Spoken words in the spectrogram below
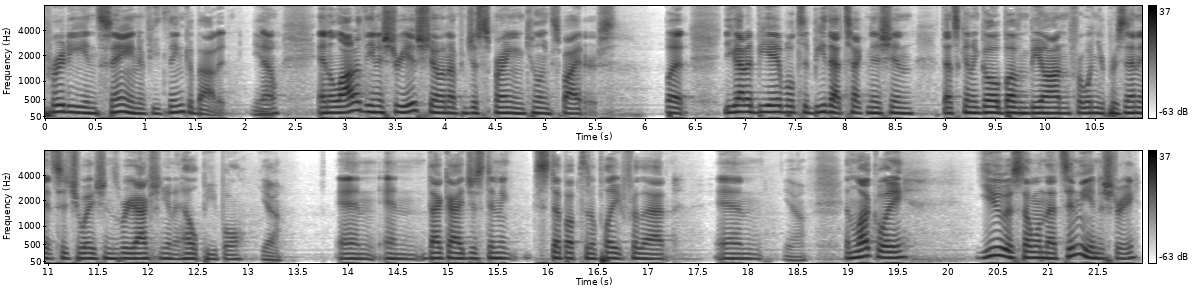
pretty insane if you think about it. You know, and a lot of the industry is showing up and just spraying and killing spiders. But you got to be able to be that technician that's going to go above and beyond for when you're presented situations where you're actually going to help people Yeah. and and that guy just didn't step up to the plate for that and Yeah. and luckily you as someone that's in the industry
